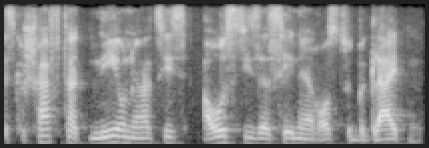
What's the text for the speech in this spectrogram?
es geschafft hat, Neonazis aus dieser Szene heraus zu begleiten.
